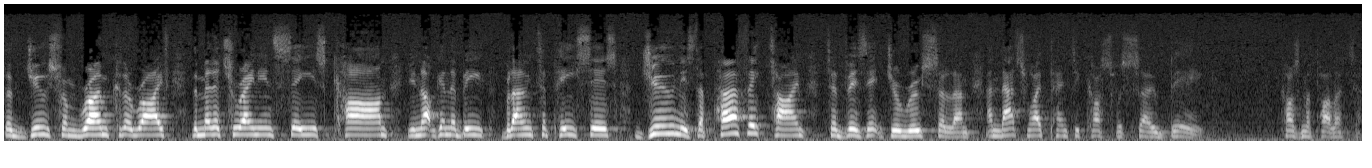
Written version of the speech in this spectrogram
the jews from rome could arrive the mediterranean sea is calm you're not going to be blown to pieces june is the perfect time to visit jerusalem. And that's why pentecost was so big cosmopolitan.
